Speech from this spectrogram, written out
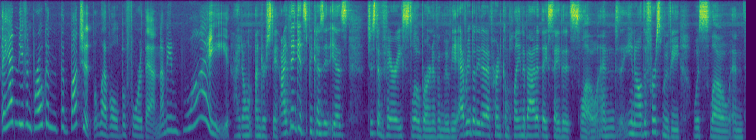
They hadn't even broken the budget level before then. I mean, why? I don't understand. I think it's because it is just a very slow burn of a movie. Everybody that I've heard complain about it, they say that it's slow. And you know, the first movie was slow and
